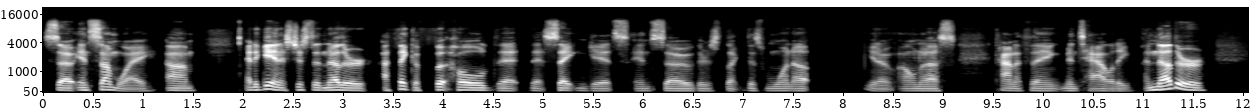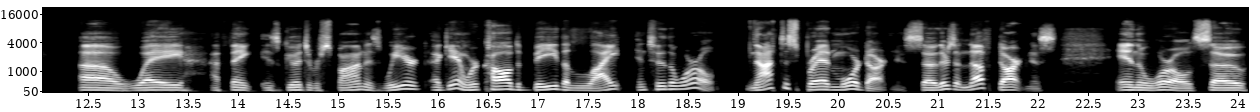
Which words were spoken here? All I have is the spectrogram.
So in some way, um, and again, it's just another, I think, a foothold that that Satan gets, and so there's like this one up, you know, on us kind of thing mentality. Another uh way I think is good to respond is we are again we're called to be the light into the world, not to spread more darkness. So there's enough darkness in the world. So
